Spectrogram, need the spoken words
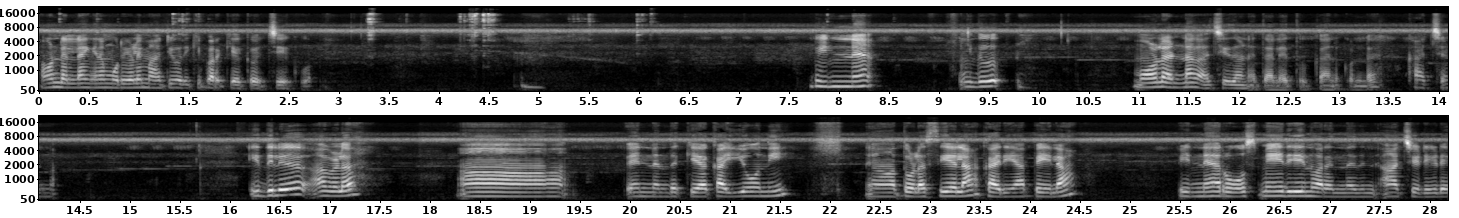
അതുകൊണ്ടല്ല ഇങ്ങനെ മുറികളിൽ മാറ്റി ഒതുക്കി പറക്കിയൊക്കെ വെച്ചേക്കുക പിന്നെ ഇത് മോളെണ്ണ കാച്ചിയതാണ് തലേ തൂക്കാനെ കൊണ്ട്. കാച്ചെണ്ണ. ഇതിൽ അവൾ പിന്നെന്തൊക്കെയാ? കയ്യോന്നി തുളസിയില കരിയാപ്പയില പിന്നെ റോസ്മേരി എന്ന് പറയുന്നത് ആ ചെടിയുടെ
